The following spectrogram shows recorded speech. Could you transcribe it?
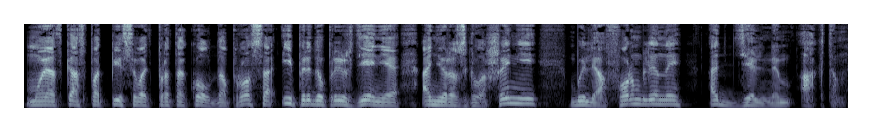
Мой отказ подписывать протокол допроса и предупреждение о неразглашении были оформлены отдельным актом.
